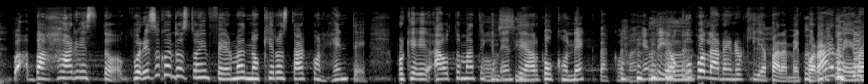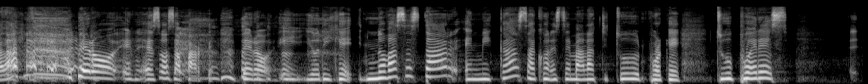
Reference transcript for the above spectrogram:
ba- bajar esto. Por eso cuando estoy enferma no quiero estar con gente, porque automáticamente Oh, sí. algo conecta con la gente y ocupo la energía para mejorarme, ¿verdad? Pero eso es aparte. Pero y yo dije, no vas a estar en mi casa con esta mala actitud, porque tú puedes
